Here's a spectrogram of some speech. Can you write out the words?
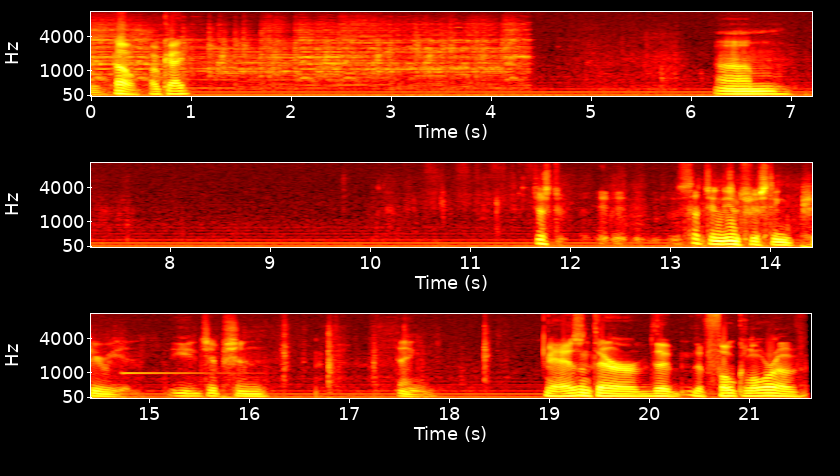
you. Oh, okay. Um, just uh, such an interesting period, the Egyptian thing. Yeah, isn't there the the folklore of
